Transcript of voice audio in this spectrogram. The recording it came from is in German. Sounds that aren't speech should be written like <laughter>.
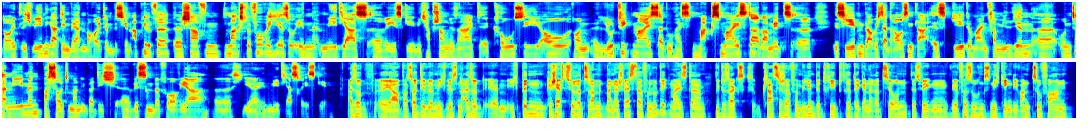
deutlich weniger. Dem werden wir heute ein bisschen Abhilfe schaffen. Max, bevor wir hier so in Medias Res gehen, ich habe schon gesagt, Co-CEO von Ludwig Meister, du heißt Max Meister, damit äh, ist jedem, glaube ich, da draußen klar, es geht um ein Familienunternehmen. Äh, Was sollte man über dich äh, wissen, bevor wir äh, hier in Medias Res gehen? Also äh, ja, was sollte über mich wissen? Also ähm, ich bin Geschäftsführer zusammen mit meiner Schwester von Ludwigmeister. Wie du sagst, klassischer Familienbetrieb, dritte Generation. Deswegen, wir versuchen es nicht gegen die Wand zu fahren.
